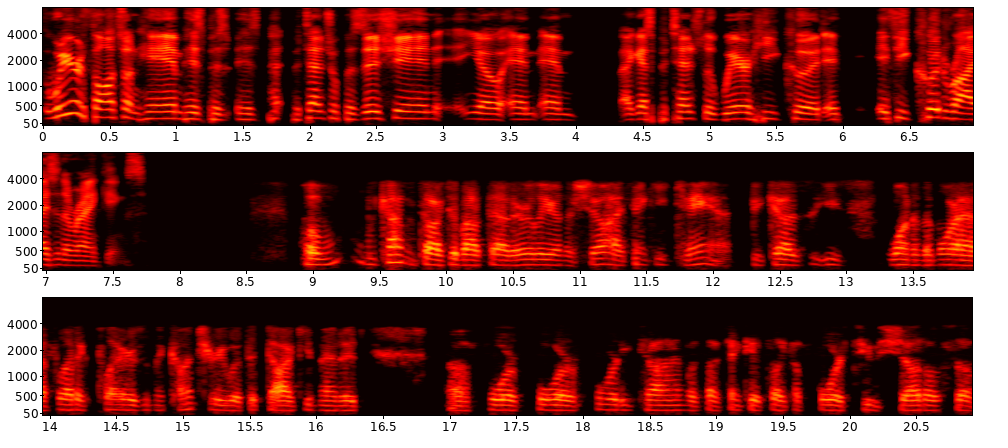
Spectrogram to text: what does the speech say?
What are your thoughts on him, his his potential position, you know, and and I guess potentially where he could, if if he could rise in the rankings? Well, we kind of talked about that earlier in the show. I think he can because he's one of the more athletic players in the country with a documented uh, 4 4 40 time with I think it's like a 4 2 shuttle. So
